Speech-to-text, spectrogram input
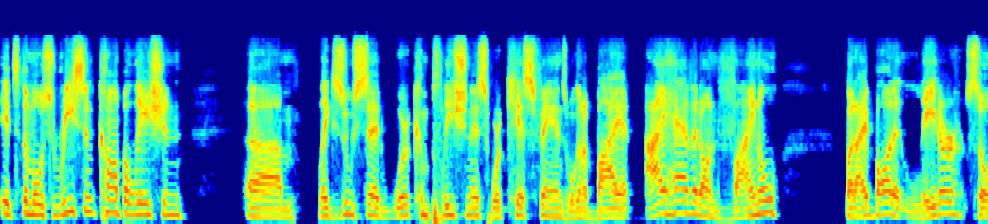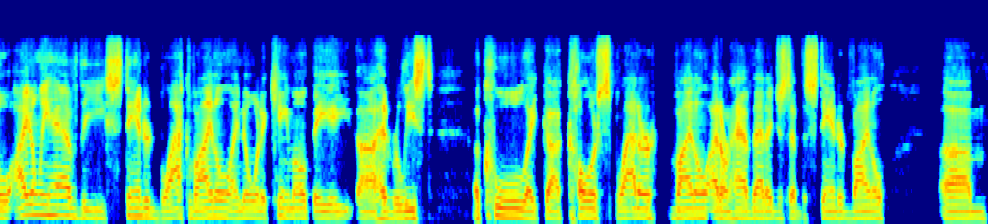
it's the most recent compilation. Um, like Zeus said, we're completionists, we're Kiss fans, we're gonna buy it. I have it on vinyl but I bought it later, so I only have the standard black vinyl. I know when it came out, they uh, had released a cool like uh, color splatter vinyl. I don't have that. I just have the standard vinyl. Um,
